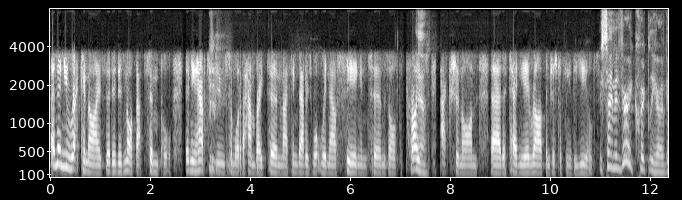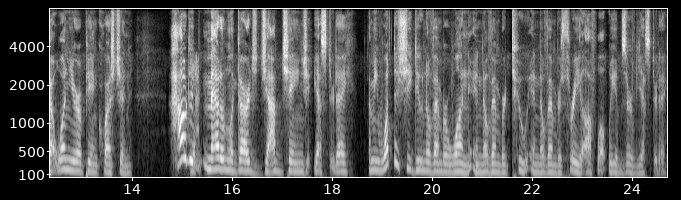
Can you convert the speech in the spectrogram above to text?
and then you recognize that it is not that simple, then you have to do somewhat of a handbrake turn. And I think that is what we're now seeing in terms of the price Yeah. action on uh, the 10 year rather than just looking at the yields. Simon, very quickly here, I've got one European question. How did Madame Lagarde's job change yesterday? I mean, what does she do November 1 and November 2 and November 3 off what we observed yesterday?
